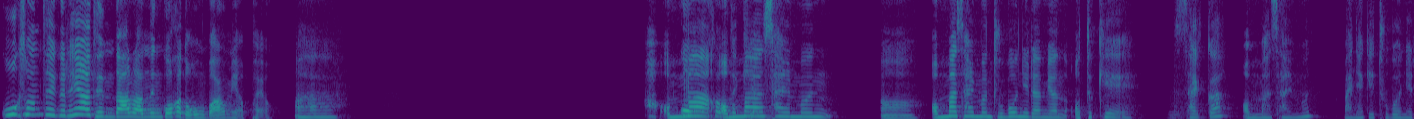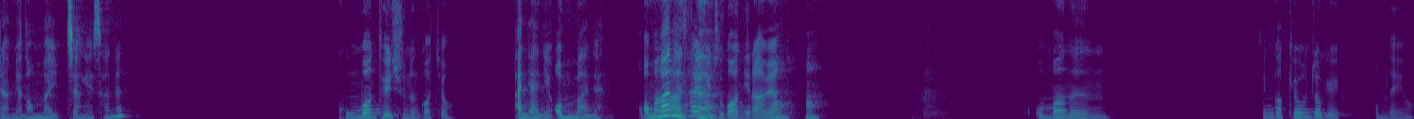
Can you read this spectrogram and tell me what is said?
꼭 선택을 해야 된다라는 거가 너무 마음이 아파요. 아. 엄마 엄마 돼. 삶은 어 엄마 삶은 두 번이라면 어떻게 살까? 엄마 삶은 만약에 두 번이라면 엄마 입장에서는 공무원 돼 주는 거죠. 아니 아니 엄마는 엄마는, 삶이 어. 두 번이라면 어, 어. 엄마는 생각해 본 적이 없네요.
